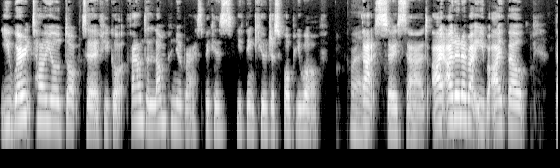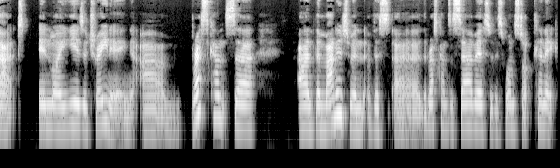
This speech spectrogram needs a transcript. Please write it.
you won't tell your doctor if you got found a lump in your breast because you think he'll just fob you off. Right. That's so sad. I, I don't know about you, but I felt that in my years of training, um, breast cancer and the management of this, uh, the breast cancer service or this one stop clinic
